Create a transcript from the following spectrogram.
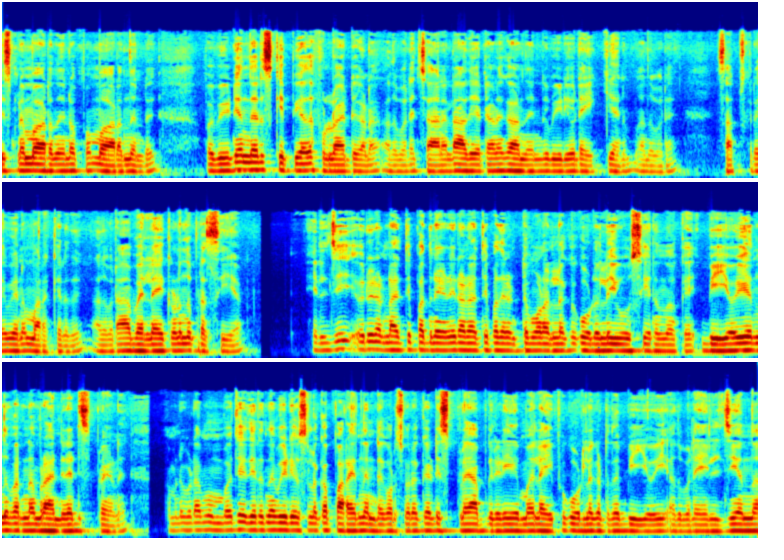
ഡിസ്പ്ലേ മാറുന്നതിനൊപ്പം മാറുന്നുണ്ട്. അപ്പോൾ വീഡിയോ എന്തായാലും സ്കിപ്പ് ചെയ്യാതെ ഫുള്ളായിട്ട് കാണാം. അതുപോലെ ചാനൽ ആദ്യമായിട്ടാണ് കാണുന്നതെങ്കിൽ വീഡിയോ ലൈക്ക് ചെയ്യാനും അതുപോലെ സബ്സ്ക്രൈബ് ചെയ്യാനും മറക്കരുത്. അതുപോലെ ആ ബെല്ലൈക്കണൊന്ന് പ്രസ് ചെയ്യുക എൽ ജി ഒരു രണ്ടായിരത്തി പതിനേഴ് രണ്ടായിരത്തി പതിനെട്ട് മോഡലിലൊക്കെ കൂടുതൽ യൂസ് ചെയ്യുന്നതൊക്കെ ബി ഒ ഇ എന്ന് പറഞ്ഞ ബ്രാൻഡിന്റെ ഡിസ്പ്ലേ ആണ്. നമ്മളിവിടെ മുമ്പ് ചെയ്തിരുന്ന വീഡിയോസിലൊക്കെ പറയുന്നുണ്ട്. കുറച്ചുകൂടെയൊക്കെ ഡിസ്പ്ലേ അപ്ഗ്രേഡ് ചെയ്യുമ്പോൾ ലൈഫ് കൂടുതൽ കിട്ടുന്നത് ബി ഒ ഇ അതുപോലെ എൽ ജി എന്ന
